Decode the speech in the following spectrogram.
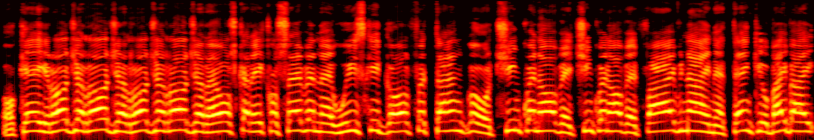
Ok, Roger, Roger, Roger, Roger, Oscar Echo 7, Whiskey Golf Tango 595959. Thank you, bye bye.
